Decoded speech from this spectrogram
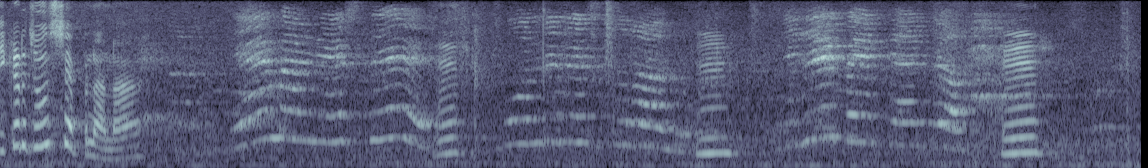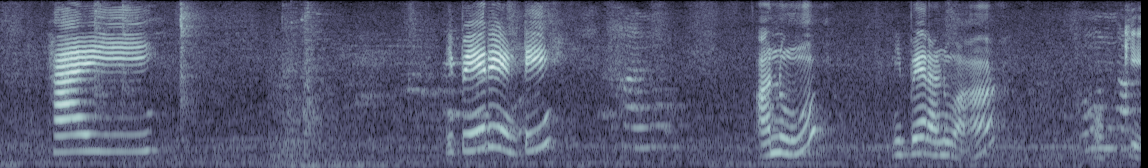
ఇక్కడ చూసి చెప్పు నాన్న. ఉమ్. ఉమ్. ఉమ్. హాయ్. నీ పేరేంటి? అను. నీ పేరు అనువా? Okay.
